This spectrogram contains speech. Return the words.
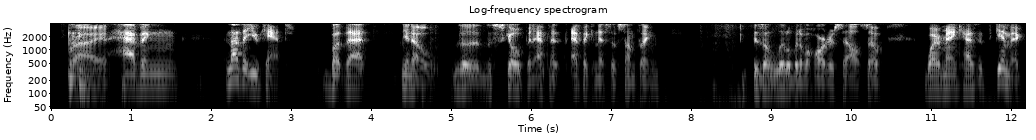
Right. having not that you can't, but that you know the the scope and epic, epicness of something is a little bit of a harder sell. So, where Mank has its gimmick,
